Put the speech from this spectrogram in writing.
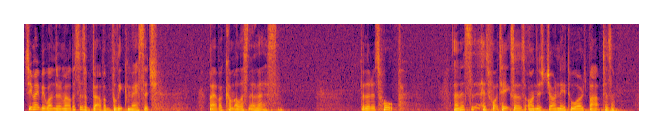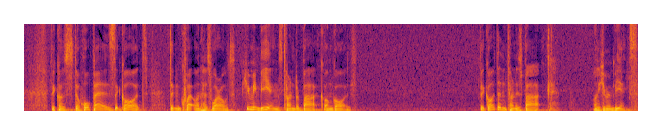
So you might be wondering, well, this is a bit of a bleak message. Why have I come to listen to this? But there is hope. And this is what takes us on this journey towards baptism. Because the hope is that God didn't quit on his world. Human beings turned their back on God. But God didn't turn his back on human beings.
